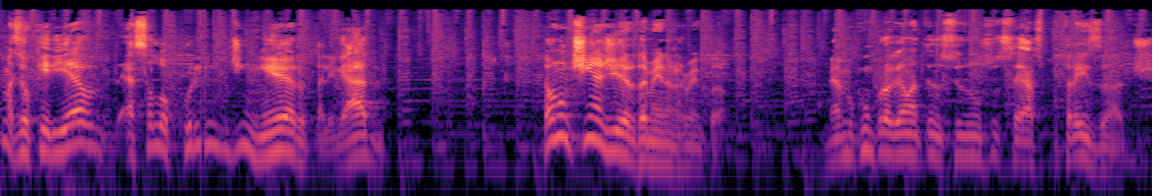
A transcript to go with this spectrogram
Mas eu queria essa loucura em dinheiro, tá ligado? Então não tinha dinheiro também na Jovem Pan. Mesmo com o programa tendo sido um sucesso por três anos.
